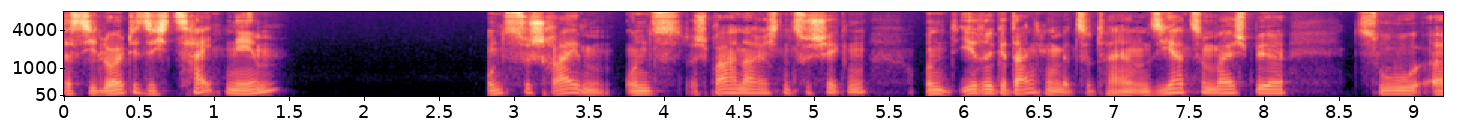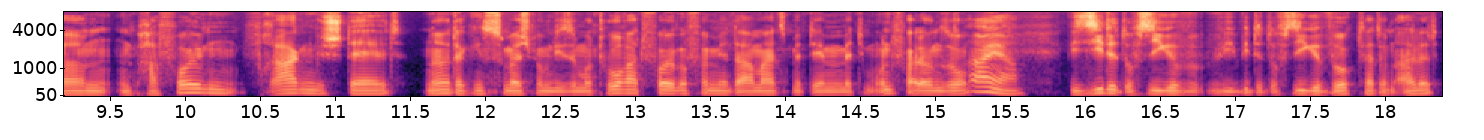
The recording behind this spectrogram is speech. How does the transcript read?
dass die Leute sich Zeit nehmen, uns zu schreiben, uns Sprachnachrichten zu schicken und ihre Gedanken mitzuteilen. Und sie hat zum Beispiel zu ähm, ein paar Folgen Fragen gestellt. Ne? Da ging es zum Beispiel um diese Motorradfolge von mir damals mit dem, mit dem Unfall und so Ah ja. wie sie das auf sie, wie, wie das auf sie gewirkt hat und alles.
